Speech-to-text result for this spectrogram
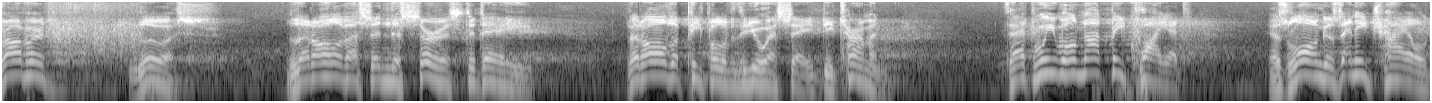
Robert Lewis. Let all of us in this service today, let all the people of the USA determine that we will not be quiet as long as any child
